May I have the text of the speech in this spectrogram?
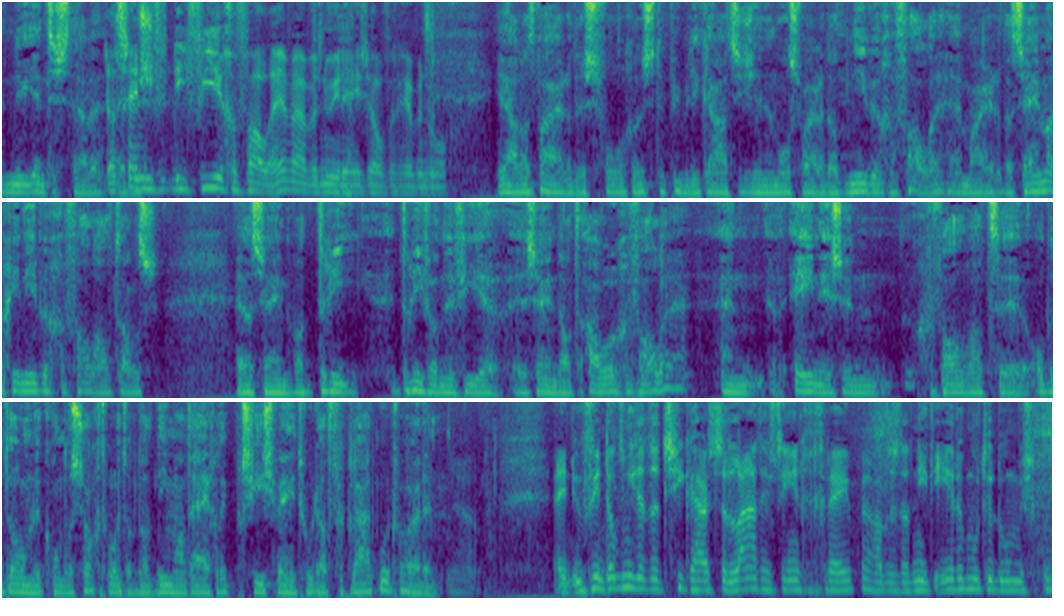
nu in te stellen. Dat zijn die, die vier gevallen hè, waar we het nu ineens over hebben nog. Ja, dat waren dus volgens de publicaties in de NOS waren dat nieuwe gevallen. Hè, maar dat zijn maar geen nieuwe gevallen, althans en dat zijn wat drie, drie van de vier zijn dat oude gevallen. En één is een geval wat uh, op het ogenblik onderzocht wordt... omdat niemand eigenlijk precies weet hoe dat verklaard moet worden. Ja. En u vindt ook niet dat het ziekenhuis te laat heeft ingegrepen? Hadden ze dat niet eerder moeten doen misschien?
